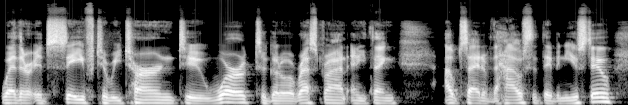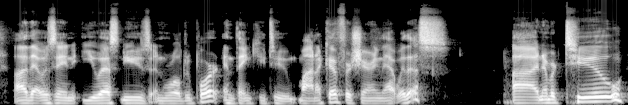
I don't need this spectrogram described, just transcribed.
whether it's safe to return to work, to go to a restaurant, anything outside of the house that they've been used to. Uh, that was in US News and World Report. And thank you to Monica for sharing that with us. Uh, number two,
